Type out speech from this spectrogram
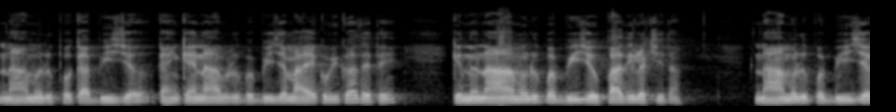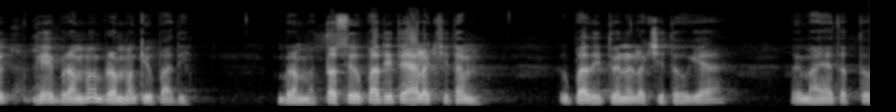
नाम रूप का बीज कहीं कहीं नाम रूप बीज माया को भी कह देते किंतु नाम रूप बीज उपाधि लक्षित। नाम रूप बीज है ब्रह्म ब्रह्म की उपाधि। ब्रह्म, तस्य उपाधि तया लक्षितम। उपाधित्व लक्षित हो गया माया तत्व।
